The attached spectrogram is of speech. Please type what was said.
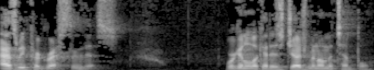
as we progress through this, we're going to look at his judgment on the temple.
